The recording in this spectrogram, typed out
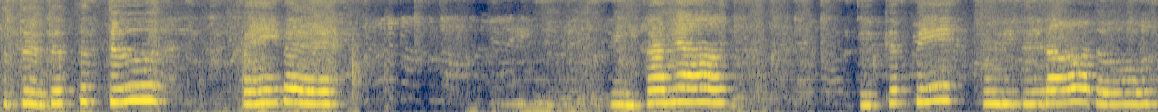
뚜뚜뚜뚜뚜 베이베 위하면 이급이 우리 들어도.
